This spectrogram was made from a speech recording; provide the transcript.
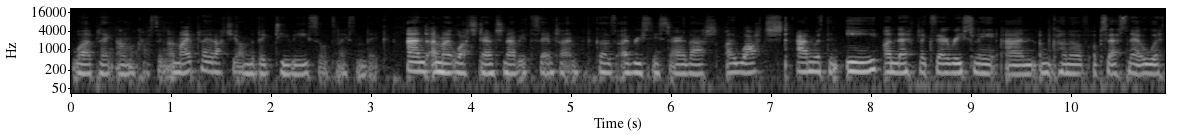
while playing Animal Crossing. I might play it actually on the big TV so it's nice and big. And I might watch Downton Abbey at the same time because I recently started that. I watched Anne with an E on Netflix there recently and I'm kind of obsessed now with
